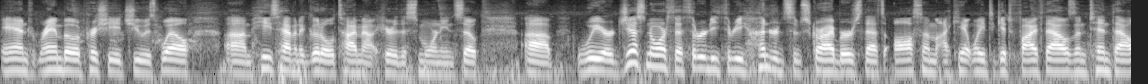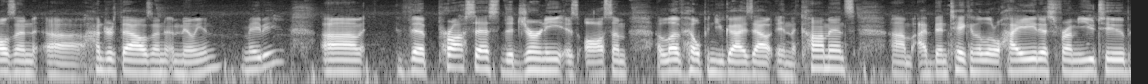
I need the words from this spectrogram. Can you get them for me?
and Rambo appreciates you as well. Um, he's having a good old time out here this morning. So uh, we are just north of 3,300 subscribers. That's awesome. I can't wait to get to 5,000, 10,000, uh, 100,000, a million maybe. Um, the process, the journey is awesome. I love helping you guys out in the comments. Um, I've been taking a little hiatus from YouTube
